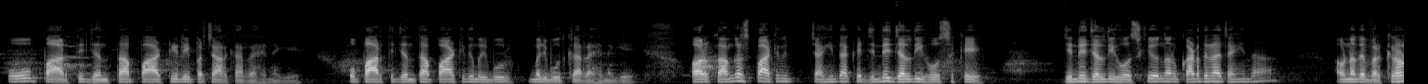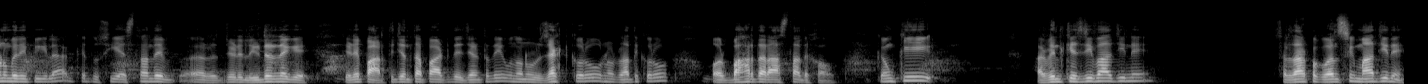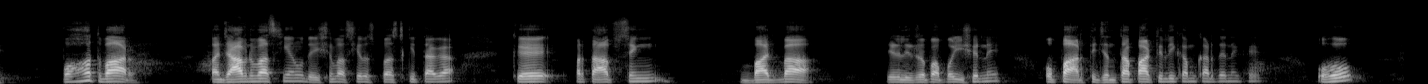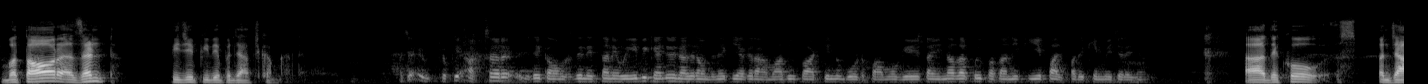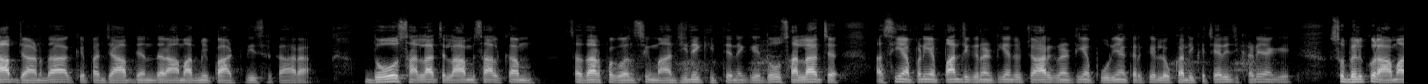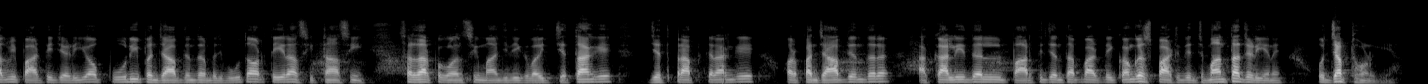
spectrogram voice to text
ਉਹ ਭਾਰਤੀ ਜਨਤਾ ਪਾਰਟੀ ਲਈ ਪ੍ਰਚਾਰ ਕਰ ਰਹੇ ਨੇਗੇ। ਉਹ ਭਾਰਤੀ ਜਨਤਾ ਪਾਰਟੀ ਨੂੰ ਮਜਬੂਰ, ਮਜ਼ਬੂਤ ਕਰ ਰਹੇ ਨੇਗੇ। ਔਰ ਕਾਂਗਰਸ ਪਾਰਟੀ ਨੂੰ ਚਾਹੀਦਾ ਕਿ ਜਿੰਨੀ ਜਲਦੀ ਹੋ ਸਕੇ, ਜਿੰਨੀ ਜਲਦੀ ਹੋ ਸਕੇ ਉਹਨਾਂ ਨੂੰ ਕੱਢ ਦੇਣਾ ਚਾਹੀਦਾ। ਉਹਨਾਂ ਦੇ ਵਰਕਰਾਂ ਨੂੰ ਮੇਰੀ ਅਪੀਲ ਆ ਕਿ ਤੁਸੀਂ ਇਸ ਤਰ੍ਹਾਂ ਦੇ ਜਿਹੜੇ ਲੀਡਰ ਨੇਗੇ, ਜਿਹੜੇ ਭਾਰਤੀ ਜਨਤਾ ਪਾਰਟੀ ਦੇ ਏਜੰਟ ਦੇ ਉਹਨਾਂ ਨੂੰ ਰਿਜੈਕਟ ਕਰੋ, ਉਹਨਾਂ ਨੂੰ ਰੱਦ ਕਰੋ ਔਰ ਬਾਹਰ ਦਾ ਰਾਸਤਾ ਦਿਖਾਓ। ਕਿਉਂਕਿ ਅਰਵਿੰਦ ਕੇਜਰੀਵਾਲ ਜੀ ਨੇ, ਸਰਦਾਰ ਭਗਵੰਤ ਸਿੰਘ ਮਾਨ ਜੀ ਨੇ ਬਹੁਤ ਵਾਰ ਪੰਜਾਬ ਨਿਵਾਸੀਆਂ ਨੂੰ, ਦੇਸ਼ ਨਿਵਾਸੀਆਂ ਨੂੰ ਸਪਸ਼ਟ ਕੀਤਾਗਾ ਕਿ ਪ੍ਰਤਾਪ ਸਿੰਘ ਬਾਜਵਾ, ਜਿਹੜੇ ਲੀਡਰ ਆਫ ਆਪੋਜੀਸ਼ਨ ਨੇ, ਉਹ ਭਾਰਤੀ ਜਨਤਾ ਪਾਰਟੀ ਲਈ ਕੰਮ ਕਰਦੇ ਨੇ ਕਿ ਉਹ ਬਤੌਰ ਏਜੰਟ ਬੀਜੇਪੀ ਦੇ ਪੰਜਾਬ 'ਚ ਕੰਮ ਕਰਦੇ ਨੇ। ਅੱਛਾ ਕਿਉਂਕਿ ਅਕਸਰ ਜਿਹੜੇ ਕਾਂਗਰਸ ਦੇ ਨੇਤਾ ਨੇ ਉਹ ਇਹ ਵੀ ਕਹਿੰਦੇ ਹੋਏ ਨਜ਼ਰ ਆਉਂਦੇ ਨੇ ਕਿ ਅਗਰ ਆਮ ਆਦਮੀ ਪਾਰਟੀ ਨੂੰ ਵੋਟ ਪਾਵੋਗੇ ਤਾਂ ਇਹਨਾਂ ਦਾ ਕੋਈ ਪਤਾ ਨਹੀਂ ਕਿ ਇਹ ਭਾਜਪਾ ਦੇ ਖੇਮੇ ਚਲੇ ਜਾਣ। ਆ ਦੇਖੋ ਪੰਜਾਬ ਜਾਣਦਾ ਕਿ ਪੰਜਾਬ ਦੇ ਅੰਦਰ ਆਮ ਆਦਮੀ ਪਾਰਟੀ ਦੀ ਸਰਕਾਰ ਆ। 2 ਸਾਲਾਂ ਚ ਲਾ ਮਿਸਾਲ ਕੰਮ ਸਰਦਾਰ ਭਗਵੰਤ ਸਿੰਘ ਮਾਨ ਜੀ ਨੇ ਕੀਤੇ ਨੇ ਕਿ 2 ਸਾਲਾਂ ਚ ਅਸੀਂ ਆਪਣੀਆਂ ਪੰਜ ਗਰੰਟੀਆਂ ਜੋ ਚਾਰ ਗਰੰਟੀਆਂ ਪੂਰੀਆਂ ਕਰਕੇ ਲੋਕਾਂ ਦੀ ਕਚਹਿਰੀ 'ਚ ਖੜੇ ਆਂਗੇ। ਸੋ ਬਿਲਕੁਲ ਆਮ ਆਦਮੀ ਪਾਰਟੀ ਜਿਹੜੀ ਆ, ਉਹ ਪੂਰੀ ਪੰਜਾਬ ਦੇ ਅੰਦਰ ਮਜ਼ਬੂਤ ਆ ਔਰ 13 ਸੀਟਾਂ ਅਸੀਂ ਸਰਦਾਰ ਭਗਵੰਤ ਸਿੰਘ ਮਾਨ ਜੀ ਦੀ ਅਗਵਾਈ ਜਿੱਤਾਂਗੇ, ਜਿੱਤ ਪ੍ਰਾਪਤ ਕਰਾਂਗੇ ਔਰ ਪੰਜਾਬ ਦੇ ਅੰਦਰ ਅਕਾਲੀ ਦਲ, ਭਾਰਤੀ ਜਨਤਾ ਪਾਰਟੀ, ਕਾਂਗਰਸ ਪਾਰਟੀ ਦੀਆਂ ਜ਼ਮਾਨਤਾਂ ਜਿਹੜੀਆਂ ਨੇ, ਉਹ ਜ਼ਬਤ ਹੋਣਗੀਆਂ।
